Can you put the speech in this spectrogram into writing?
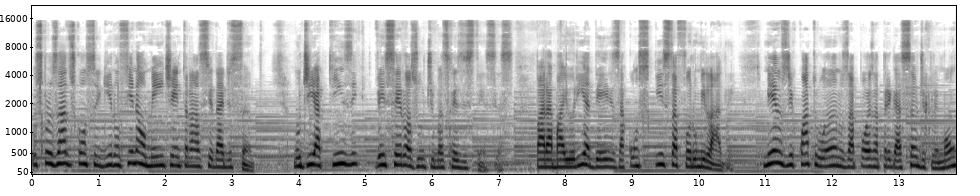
os cruzados conseguiram finalmente entrar na Cidade Santa. No dia 15, venceram as últimas resistências. Para a maioria deles, a conquista foi um milagre. Menos de quatro anos após a pregação de Clemon,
